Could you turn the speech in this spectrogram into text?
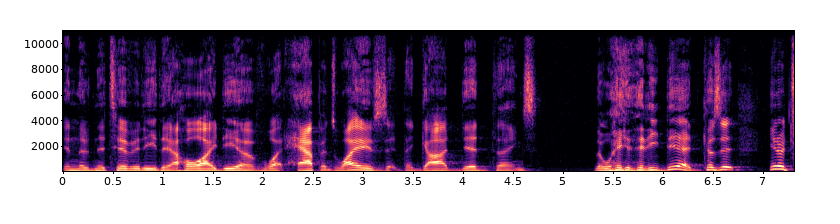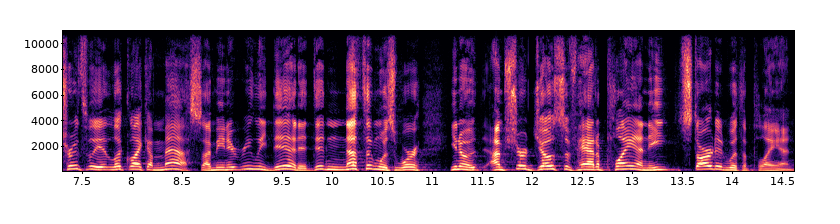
in the nativity the whole idea of what happens. Why is it that God did things the way that he did? Because it, you know, truthfully, it looked like a mess. I mean, it really did. It didn't, nothing was worth, you know, I'm sure Joseph had a plan. He started with a plan.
